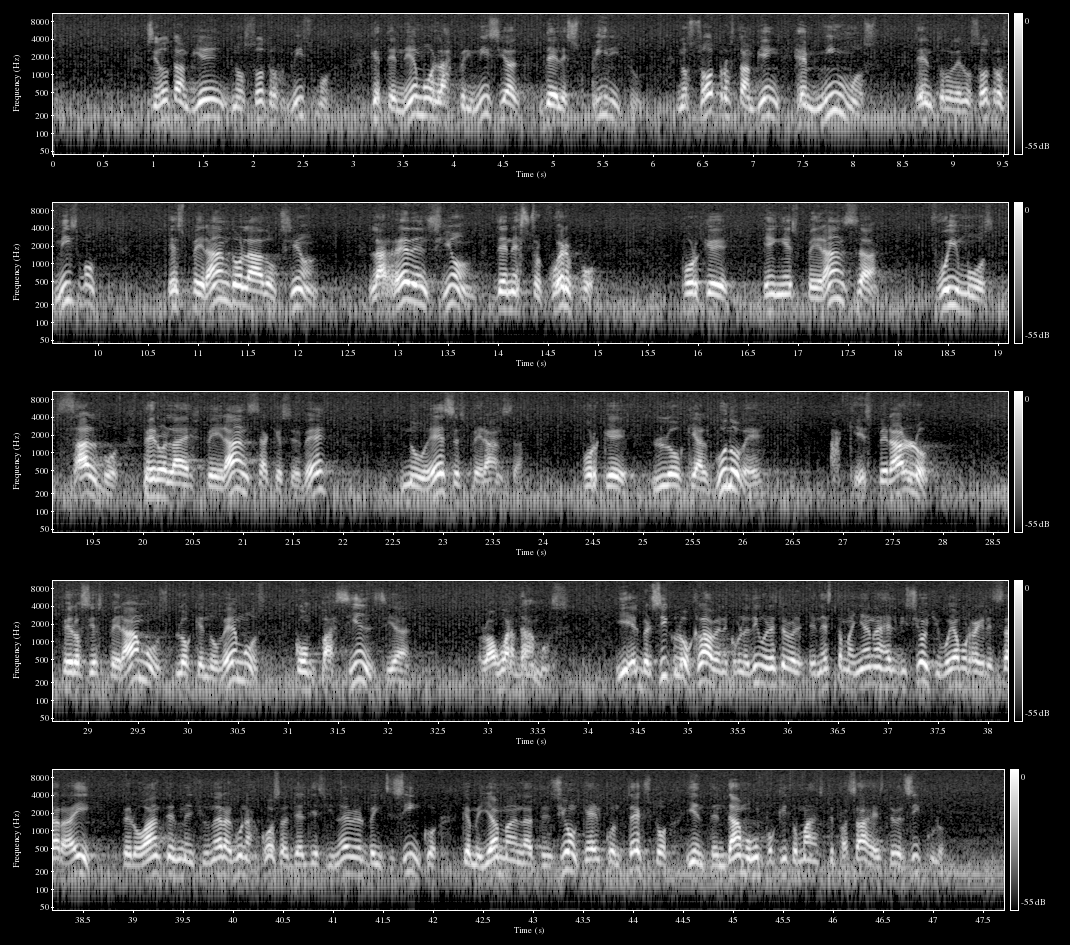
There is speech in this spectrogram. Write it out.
sino también nosotros mismos, que tenemos las primicias del Espíritu. Nosotros también gemimos dentro de nosotros mismos, esperando la adopción, la redención de nuestro cuerpo, porque en esperanza fuimos salvos, pero la esperanza que se ve no es esperanza, porque lo que alguno ve, hay que esperarlo. Pero si esperamos lo que no vemos con paciencia, lo aguardamos. Y el versículo clave, como les digo, en, este, esta mañana es el 18 y voy a regresar ahí. Pero antes mencionar algunas cosas del 19 al 25 que me llaman la atención, que es el contexto y entendamos un poquito más este pasaje, este versículo.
